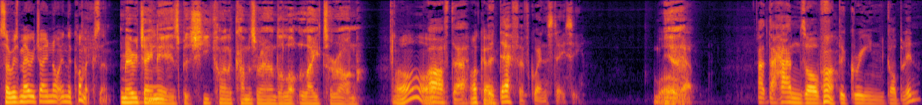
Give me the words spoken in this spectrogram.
So is Mary Jane not in the comics then? Mary Jane is, but she kind of comes around a lot later on. Oh, After okay. the death of Gwen Stacy. Whoa. Yeah. Yeah. At the hands of Huh. the Green Goblin.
